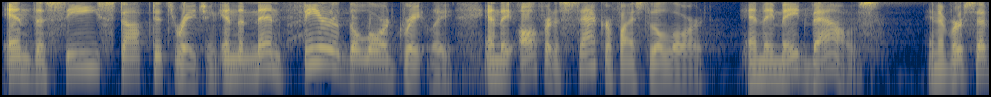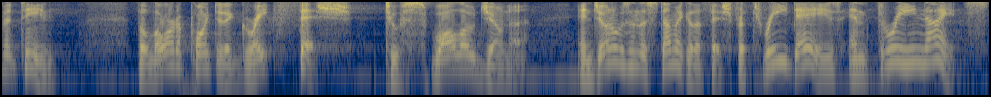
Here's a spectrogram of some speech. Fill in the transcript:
and the sea stopped its raging. And the men feared the Lord greatly, and they offered a sacrifice to the Lord, and they made vows. And in verse 17, the Lord appointed a great fish to swallow Jonah. And Jonah was in the stomach of the fish for three days and three nights.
